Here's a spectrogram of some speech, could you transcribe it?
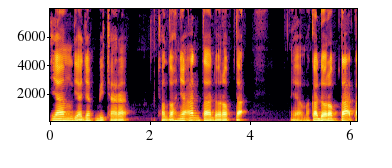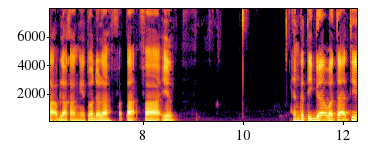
yang diajak bicara. Contohnya anta dorobta. Ya, maka dorobta tak belakangnya itu adalah tak fa'il. Yang ketiga wata'ti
